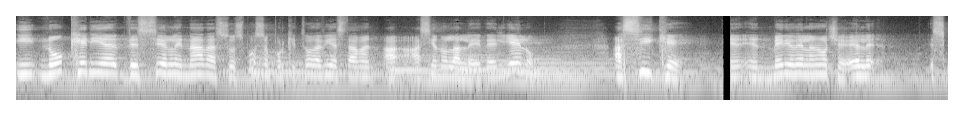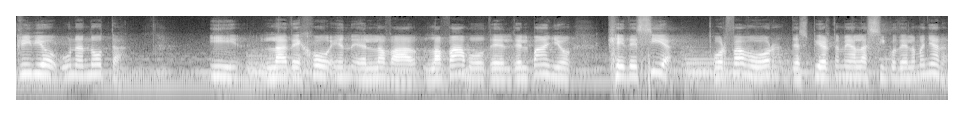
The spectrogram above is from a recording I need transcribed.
y no quería decirle nada a su esposa porque todavía estaban haciendo la ley del hielo. Así que en, medio de la noche él escribió una nota y la dejó en el lavabo del, del baño que decía, por favor, despiértame a las 5 de la mañana.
